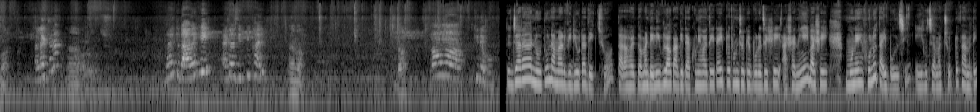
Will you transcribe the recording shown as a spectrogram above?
বাহ। ভালো লাগছে না? হ্যাঁ ভালো লাগছে। ভাই তো দাও দেখি একটা জিপি খাই। হ্যাঁ না দাও। মামা কি দেবো? তো যারা নতুন আমার ভিডিওটা দেখছ, তারা হয়তো আমার ডেলি ব্লগ আগে দেখোনি, হয়তো এটাই প্রথম চোখে পড়েছে, সেই আশা নিয়েই বা সেই মনে হলো তাই বলছি। এই হচ্ছে আমার ছোট্ট ফ্যামিলি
